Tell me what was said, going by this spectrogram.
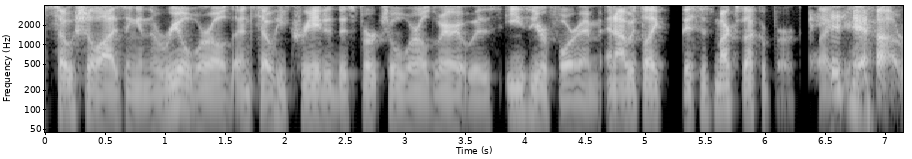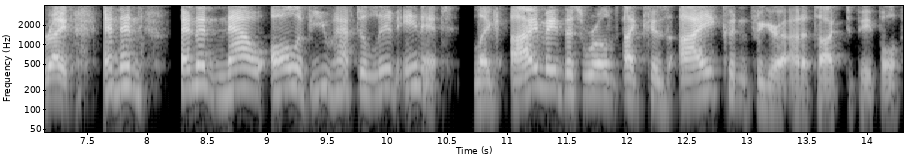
socializing in the real world and so he created this virtual world where it was easier for him and i was like this is mark zuckerberg like yeah right. And then and then now all of you have to live in it. Like i made this world because i couldn't figure out how to talk to people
